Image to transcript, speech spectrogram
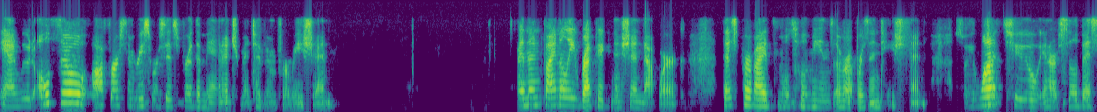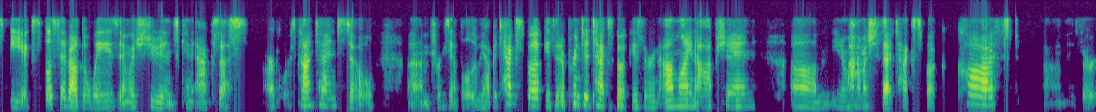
And we would also offer some resources for the management of information. And then finally, recognition network. This provides multiple means of representation. So we want to, in our syllabus, be explicit about the ways in which students can access our course content. So um, for example, we have a textbook. Is it a printed textbook? Is there an online option? Um, you know, how much does that textbook cost? Um, is there,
